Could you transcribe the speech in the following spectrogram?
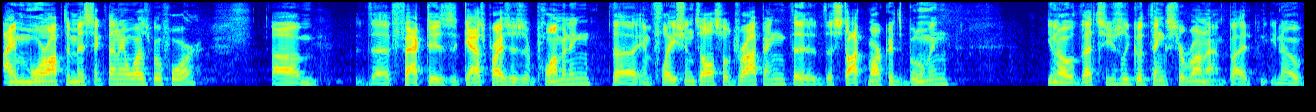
I'm more optimistic than I was before. Um, the fact is, gas prices are plummeting. The inflation's also dropping. the The stock market's booming. You know, that's usually good things to run on. But you know,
